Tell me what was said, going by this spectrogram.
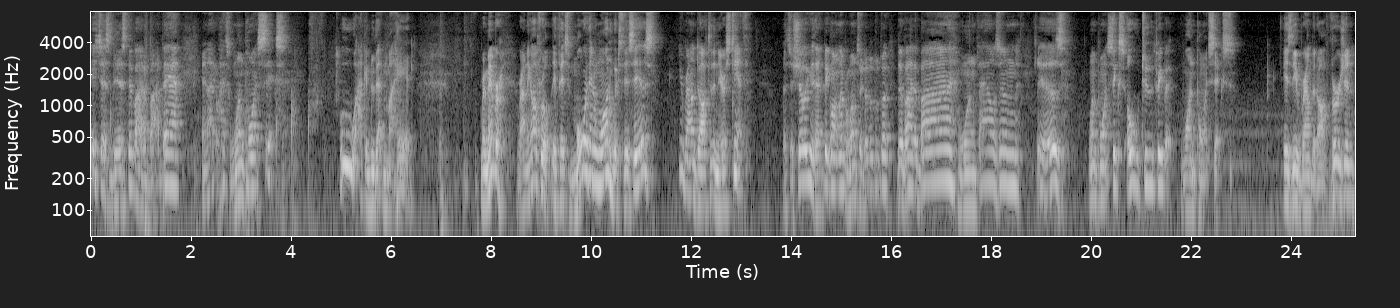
It's just this divided by that. And I, that's 1.6. Ooh, I can do that in my head. Remember, rounding off rule. If it's more than one, which this is, you round off to the nearest tenth. Let's just show you that big long number, one, divided by 1,000 is 1.6023, but 1.6 is the rounded off version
